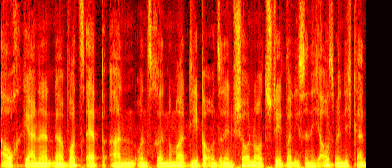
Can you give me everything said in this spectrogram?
auch gerne eine WhatsApp an unsere Nummer, die bei uns in den Show Notes steht, weil ich sie nicht auswendig kann.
